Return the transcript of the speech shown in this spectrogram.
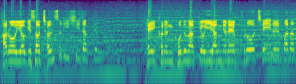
바로 여기서 전설이 시작된다. 베이커는 고등학교 2학년에 프로 제의를 받았다.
